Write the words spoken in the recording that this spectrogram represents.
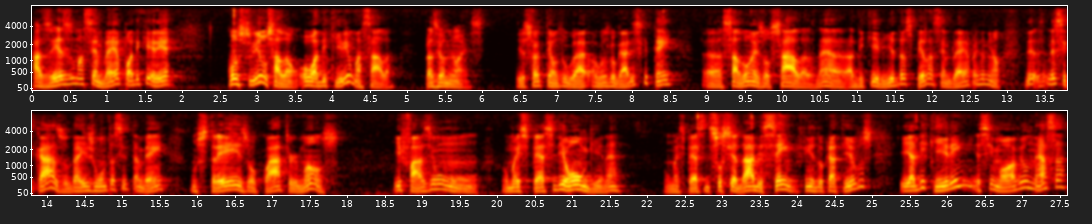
Às vezes uma assembleia pode querer construir um salão ou adquirir uma sala para as reuniões. Isso tem lugar, alguns lugares que têm uh, salões ou salas né, adquiridas pela assembleia para reunião. Nesse caso, daí junta-se também uns três ou quatro irmãos e fazem um, uma espécie de ONG, né? Uma espécie de sociedade sem fins lucrativos e adquirem esse imóvel nessa,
